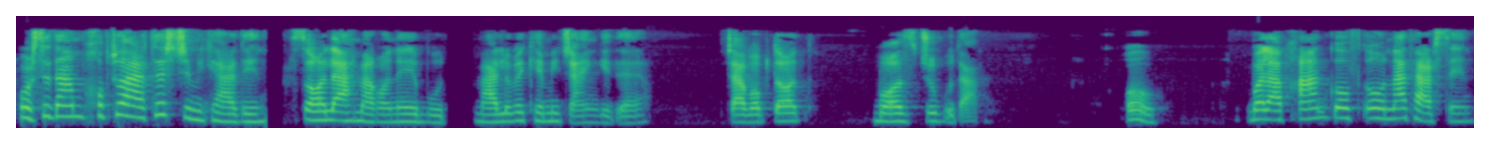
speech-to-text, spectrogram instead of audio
پرسیدم خب تو ارتش چی می‌کردین؟ سوال احمقانه بود. معلومه که میجنگیده. جواب داد بازجو بودم. او با لبخند گفت او نترسین.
